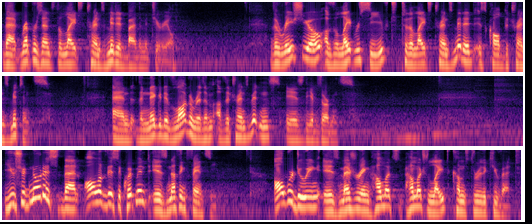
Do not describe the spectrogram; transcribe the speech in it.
that represents the light transmitted by the material. The ratio of the light received to the light transmitted is called the transmittance. And the negative logarithm of the transmittance is the absorbance. You should notice that all of this equipment is nothing fancy. All we're doing is measuring how much, how much light comes through the cuvette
